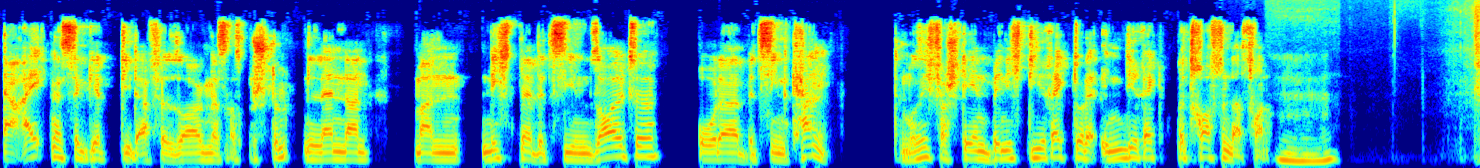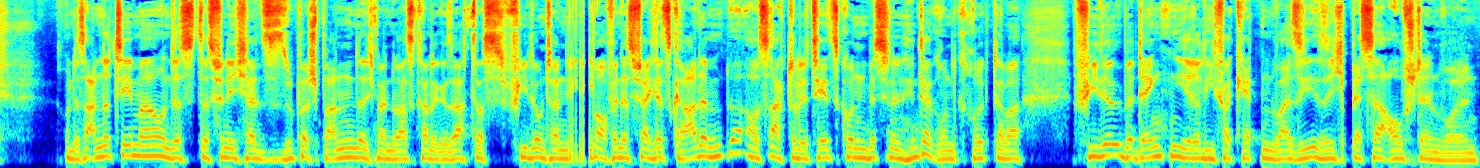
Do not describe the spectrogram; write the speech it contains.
Ereignisse gibt, die dafür sorgen, dass aus bestimmten Ländern man nicht mehr beziehen sollte oder beziehen kann, dann muss ich verstehen, bin ich direkt oder indirekt betroffen davon. Mhm. Und das andere Thema, und das, das finde ich halt super spannend, ich meine, du hast gerade gesagt, dass viele Unternehmen, auch wenn das vielleicht jetzt gerade aus Aktualitätsgründen ein bisschen in den Hintergrund rückt, aber viele überdenken ihre Lieferketten, weil sie sich besser aufstellen wollen.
